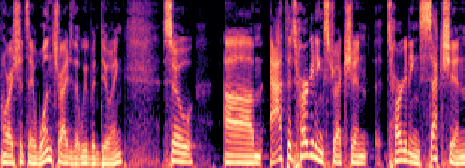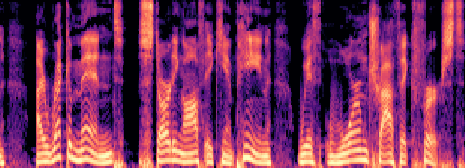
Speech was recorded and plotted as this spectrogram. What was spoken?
or I should say, one strategy that we've been doing. So um, at the targeting section, targeting section, I recommend starting off a campaign with warm traffic first.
